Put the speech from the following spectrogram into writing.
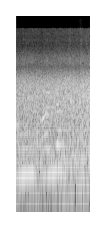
ulan. Oh,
